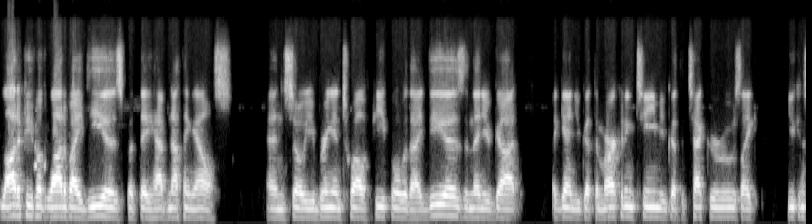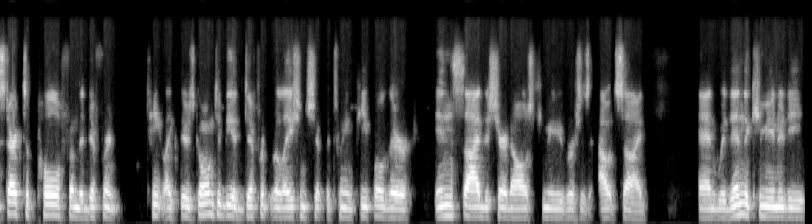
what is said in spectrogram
a lot of people have a lot of ideas, but they have nothing else. And so you bring in 12 people with ideas, and then you've got, again, you've got the marketing team, you've got the tech gurus. Like you can start to pull from the different team. Like there's going to be a different relationship between people that are inside the shared knowledge community versus outside. And within the community,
